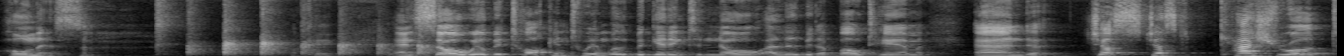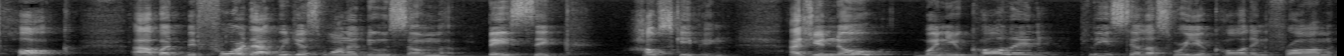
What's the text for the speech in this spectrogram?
Holness. Okay. And so we'll be talking to him, we'll be getting to know a little bit about him and just, just casual talk. Uh, but before that, we just want to do some basic housekeeping. As you know, when you call in, please tell us where you're calling from.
